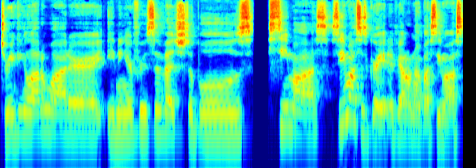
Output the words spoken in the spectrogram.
drinking a lot of water, eating your fruits and vegetables, sea moss. Sea moss is great if y'all don't know about sea moss.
